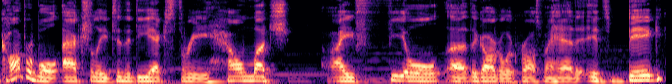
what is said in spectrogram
comparable actually to the DX3, how much I feel uh, the goggle across my head. It's big.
